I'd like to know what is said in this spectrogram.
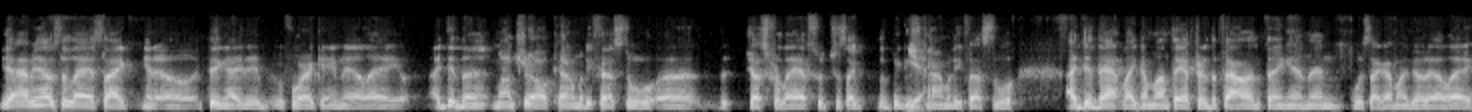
Yeah, I mean that was the last like you know thing I did before I came to LA. I did the Montreal Comedy Festival, uh, just for laughs, which is like the biggest Yeah. comedy festival. I did that like a month after the Fallon thing, and then was like, I'm gonna go to LA.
